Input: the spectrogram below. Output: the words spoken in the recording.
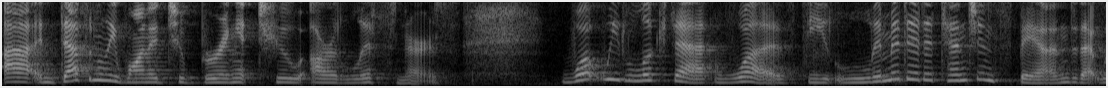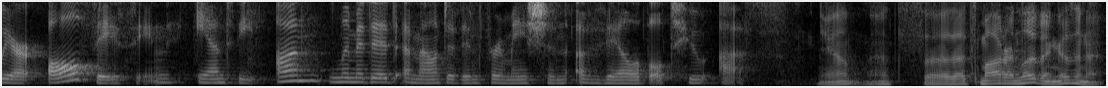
uh, and definitely wanted to bring it to our listeners. What we looked at was the limited attention span that we are all facing and the unlimited amount of information available to us. Yeah, that's uh, that's modern living, isn't it?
